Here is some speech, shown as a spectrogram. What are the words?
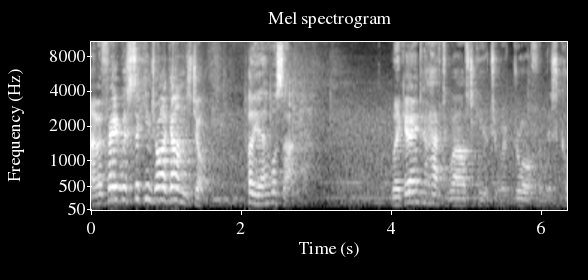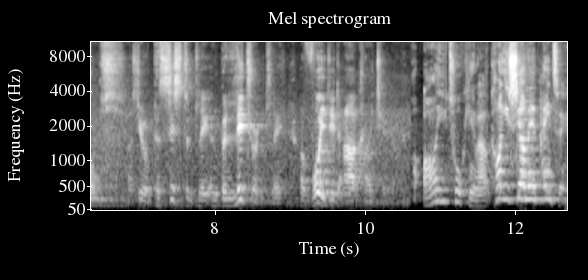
I'm afraid we're sticking to our guns, John. Oh yeah, what's that? We're going to have to ask you to withdraw from this course, as you have persistently and belligerently avoided our criteria. What are you talking about? Can't you see I'm here painting?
